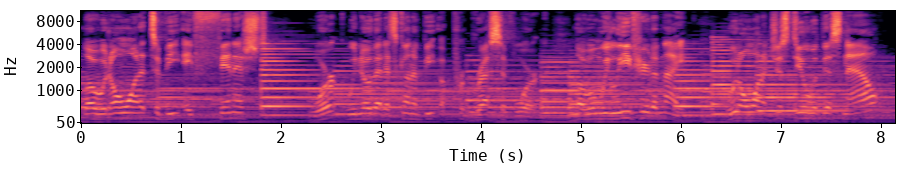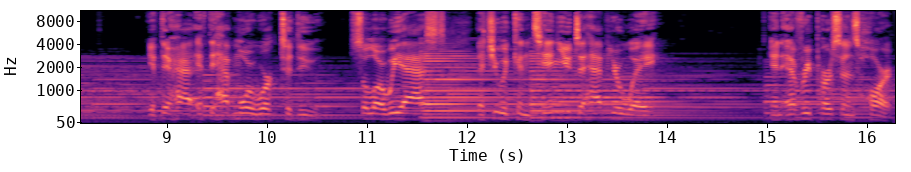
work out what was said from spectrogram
Lord, we don't want it to be a finished work. We know that it's going to be a progressive work. Lord, when we leave here tonight, we don't want to just deal with this now if they, ha- if they have more work to do. So, Lord, we ask that you would continue to have your way in every person's heart.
